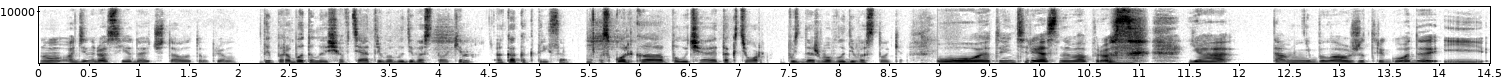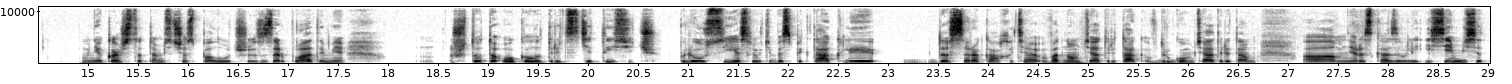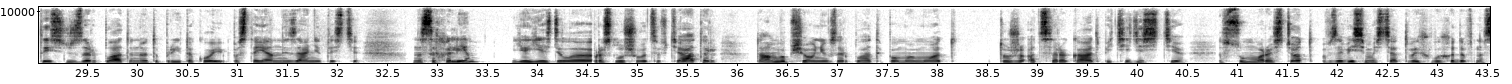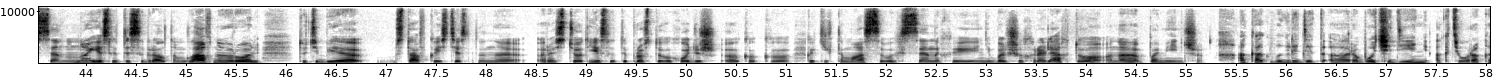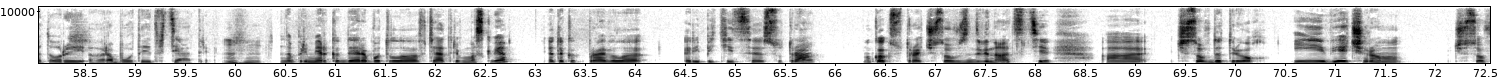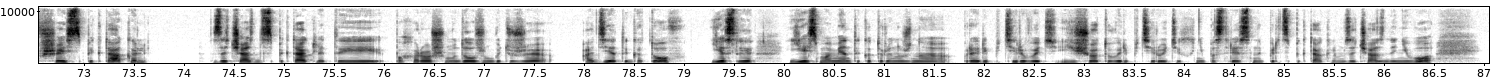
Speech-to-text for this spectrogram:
Ну, один раз я, да, читала там прям. Ты поработала еще в театре во Владивостоке а как актриса. Сколько получает актер, пусть даже во Владивостоке? О, это интересный вопрос. Я там не была уже три года, и мне кажется, там сейчас получше с зарплатами. Что-то около 30 тысяч. Плюс, если у тебя спектакли, до 40, хотя в одном театре так, в другом театре там а, мне рассказывали и 70 тысяч зарплаты, но это при такой постоянной занятости. На Сахалин я ездила прослушиваться в театр, там вообще у них зарплаты, по-моему, от тоже от 40, от 50 сумма растет в зависимости от твоих выходов на сцену. Ну, если ты сыграл там главную роль, то тебе ставка, естественно, растет. Если ты просто выходишь э, как в каких-то массовых сценах и небольших ролях, то она поменьше. А как выглядит э, рабочий день актера, который э, работает в театре? Угу. Например, когда я работала в театре в Москве, это, как правило, репетиция с утра, ну как с утра, часов с 12, а, часов до трех. И вечером часов в 6 спектакль. За час до спектакля ты по-хорошему должен быть уже одет и готов. Если есть моменты, которые нужно прорепетировать еще, то вы репетируете их непосредственно перед спектаклем за час до него.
